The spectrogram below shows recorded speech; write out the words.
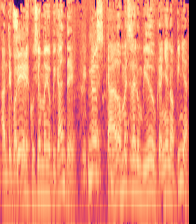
ante cualquier Sí. discusión medio picante? Cada, dos meses sale un video de ucraniano a piña.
